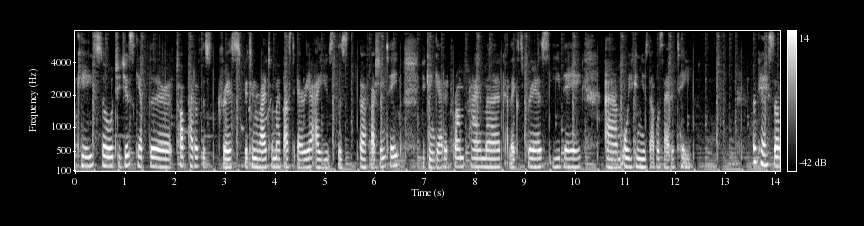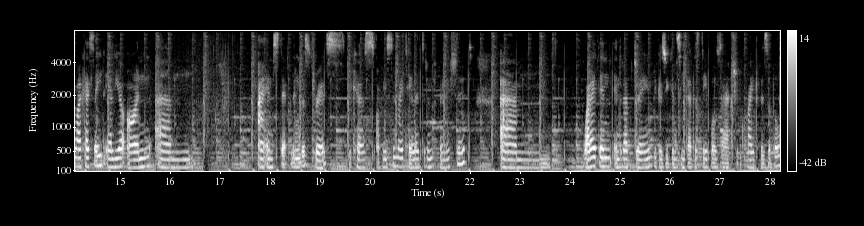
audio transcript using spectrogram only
Okay, so to just get the top part of this dress fitting right on my bust area, I use this uh, fashion tape. You can get it from Primark, AliExpress, eBay, um, or you can use double-sided tape. Okay, so like I said earlier on, um, I am stapling this dress because obviously my tailor didn't finish it. Um, what I then ended up doing, because you can see that the staples are actually quite visible,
